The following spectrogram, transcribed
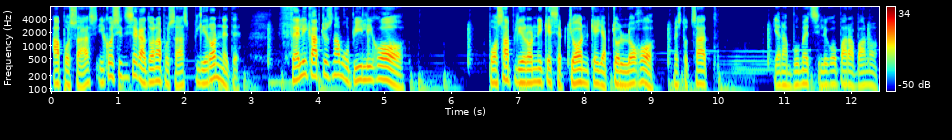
από εσά, 20% από εσά πληρώνετε. Θέλει κάποιος να μου πει λίγο πόσα πληρώνει και σε ποιον και για ποιον λόγο μες στο chat για να μπούμε έτσι λίγο παραπάνω.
